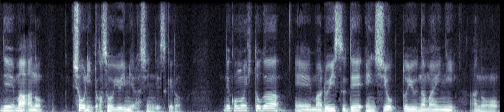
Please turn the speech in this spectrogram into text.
でまああの商人とかそういう意味らしいんですけどでこの人が、えーまあ、ルイス・デ・エンシオという名前にあの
